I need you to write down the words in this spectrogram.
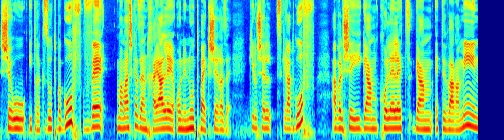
שהוא התרכזות בגוף, וממש כזה הנחיה לאוננות בהקשר הזה. כאילו של סקירת גוף, אבל שהיא גם כוללת גם את איבר המין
